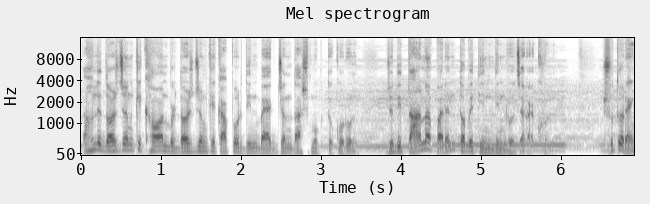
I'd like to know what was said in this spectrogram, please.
তাহলে দশজনকে খাওয়ান বা দশজনকে কাপড় দিন বা একজন দাসমুক্ত করুন। যদি তা না পারেন, তবে তিন দিন রোজা রাখুন। সুতরাং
